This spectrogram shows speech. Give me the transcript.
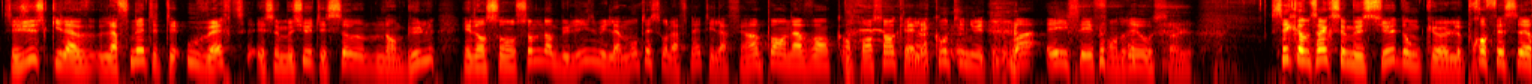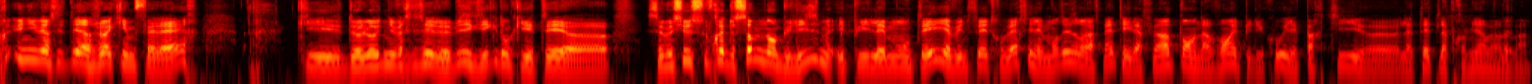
C'est juste que la fenêtre était ouverte et ce monsieur était somnambule. Et dans son somnambulisme, il a monté sur la fenêtre, il a fait un pas en avant en pensant qu'elle allait continuer tout droit et il s'est effondré au sol. C'est comme ça que ce monsieur, donc euh, le professeur universitaire Joachim Feller, qui de l'université de Leipzig, donc il était, euh, ce monsieur souffrait de somnambulisme et puis il est monté, il y avait une fenêtre ouverte, il est monté sur la fenêtre et il a fait un pas en avant et puis du coup il est parti euh, la tête la première vers le bas.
